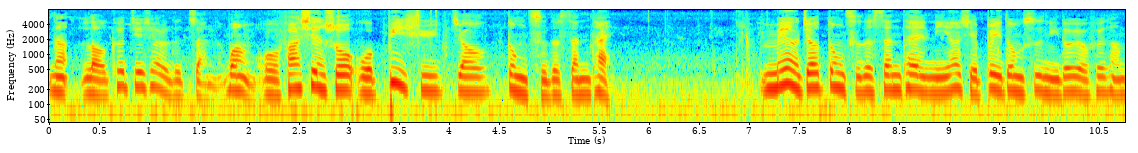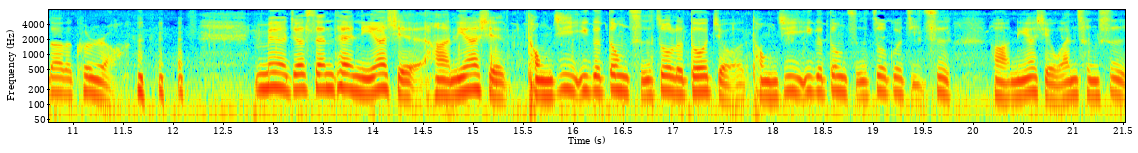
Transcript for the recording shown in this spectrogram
那老柯接下来的展望，我发现说，我必须教动词的三态。没有教动词的三态，你要写被动式，你都有非常大的困扰。没有教三态，你要写哈，你要写统计一个动词做了多久，统计一个动词做过几次，哈，你要写完成式，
